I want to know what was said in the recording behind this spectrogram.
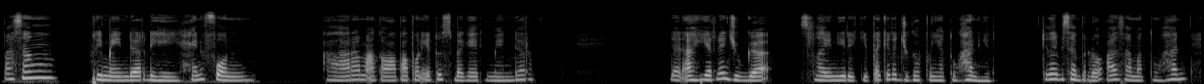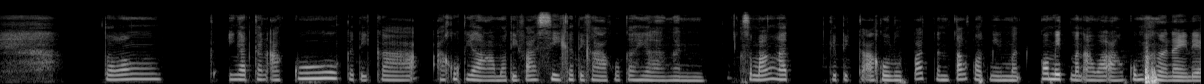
Pasang reminder di handphone alarm atau apa pun itu sebagai reminder. Dan akhirnya juga selain diri kita kita juga punya Tuhan gitu. Kita bisa berdoa sama Tuhan tolong ingatkan aku ketika aku kehilangan motivasi, ketika aku kehilangan semangat, ketika aku lupa tentang komitmen komitmen awal aku mengenai de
